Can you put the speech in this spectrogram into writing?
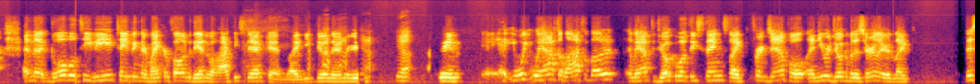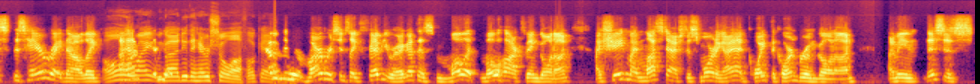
and the global TV taping their microphone to the end of a hockey stick and like doing their interview. Yeah, yeah. I mean, eh, we, we have to laugh about it and we have to joke about these things. Like, for example, and you were joking about this earlier, like this this hair right now. Like, All right, we gotta do the hair show off. Okay. I haven't been to a barber since like February. I got this mullet mohawk thing going on. I shaved my mustache this morning. I had quite the corn broom going on. I mean, this is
